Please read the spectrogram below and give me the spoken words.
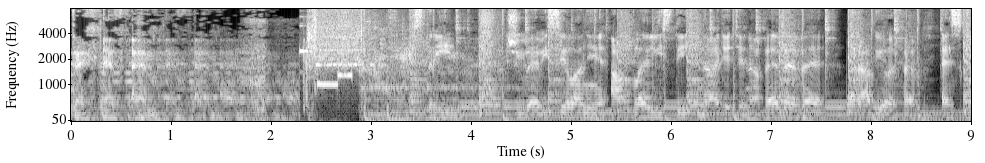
Tech FM. Stream, živé vysielanie a playlisty nájdete na www.radiofm.sk.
